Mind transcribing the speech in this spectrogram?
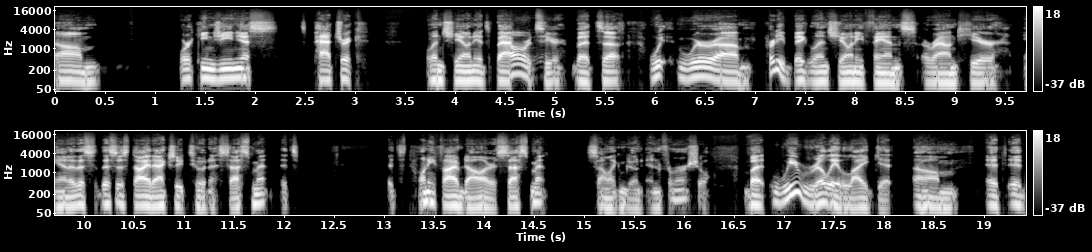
Um, Working Genius. It's Patrick Lencioni. It's backwards oh, yeah. here, but uh, we, we're um, pretty big Lencioni fans around here, and this this is tied actually to an assessment. It's it's twenty five dollar assessment. Sound like I'm doing infomercial, but we really like it. Um, it it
